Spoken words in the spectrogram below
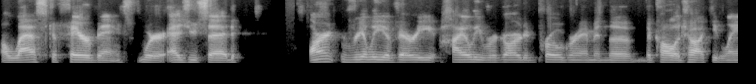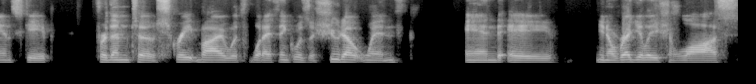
Alaska Fairbanks, where, as you said, aren't really a very highly regarded program in the, the college hockey landscape, for them to scrape by with what I think was a shootout win and a, you know, regulation loss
